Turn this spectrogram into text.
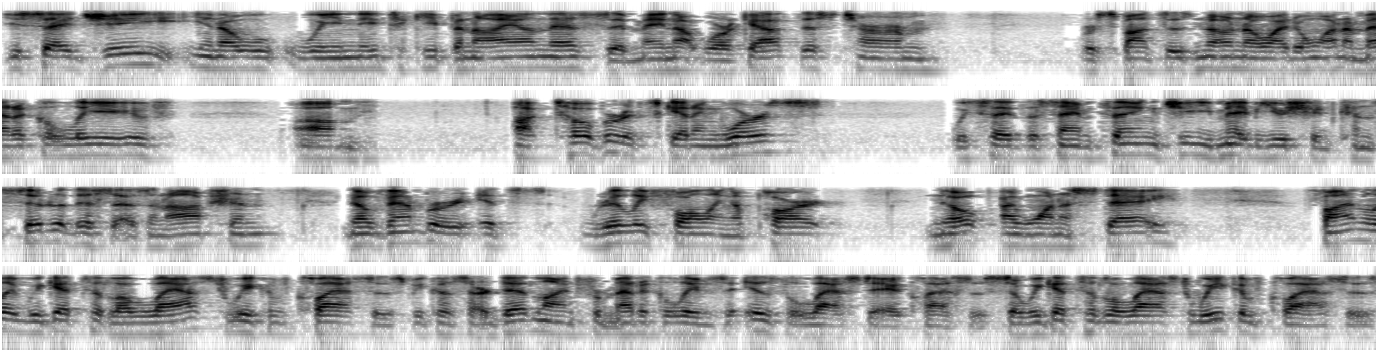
You say, gee, you know, we need to keep an eye on this. It may not work out this term. Response is, no, no, I don't want a medical leave. Um, October, it's getting worse. We say the same thing, gee, maybe you should consider this as an option. November, it's really falling apart. Nope, I want to stay. Finally, we get to the last week of classes because our deadline for medical leaves is the last day of classes. So we get to the last week of classes.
